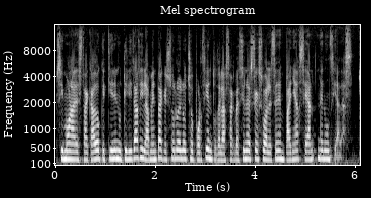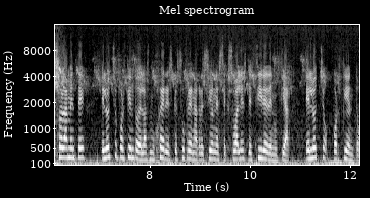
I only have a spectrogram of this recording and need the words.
Simón ha destacado que tienen utilidad y lamenta que solo el 8% de las agresiones sexuales en España sean denunciadas. Solamente el 8% de las mujeres que sufren agresiones sexuales decide denunciar. El 8%.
